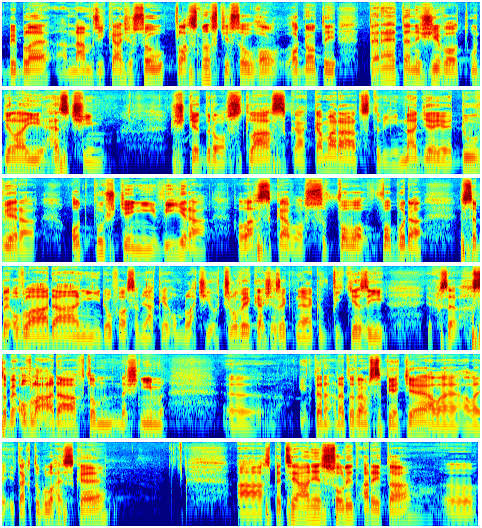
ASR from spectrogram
Bible nám říká, že jsou vlastnosti, jsou hodnoty, které ten život udělají hezčím štědrost, láska, kamarádství, naděje, důvěra, odpuštění, víra, laskavost, svoboda, sebeovládání. Doufal jsem nějakého mladšího člověka, že řekne, jak vítězí, jak se sebeovládá v tom dnešním eh, internetovém světě, ale, ale i tak to bylo hezké. A speciálně solidarita, eh,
